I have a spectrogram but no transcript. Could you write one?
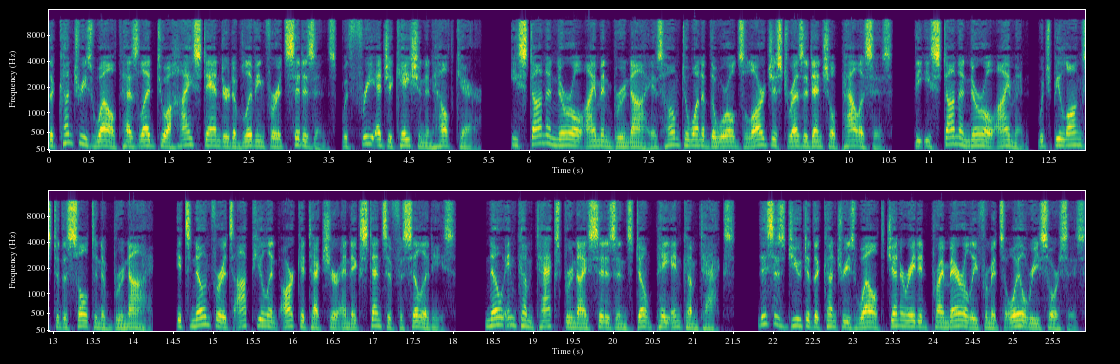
The country's wealth has led to a high standard of living for its citizens, with free education and healthcare. Istana Nurul Iman Brunei is home to one of the world's largest residential palaces, the Istana Nurul Iman, which belongs to the Sultan of Brunei. It's known for its opulent architecture and extensive facilities. No income tax Brunei citizens don't pay income tax. This is due to the country's wealth generated primarily from its oil resources,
